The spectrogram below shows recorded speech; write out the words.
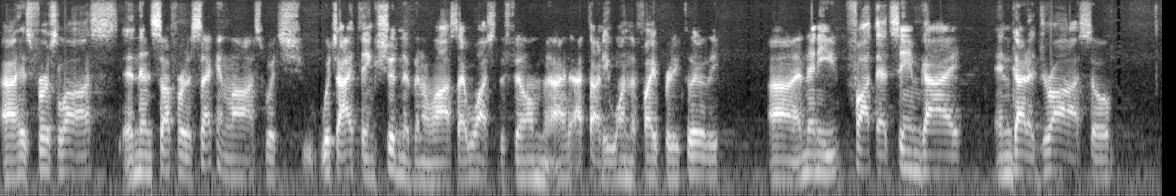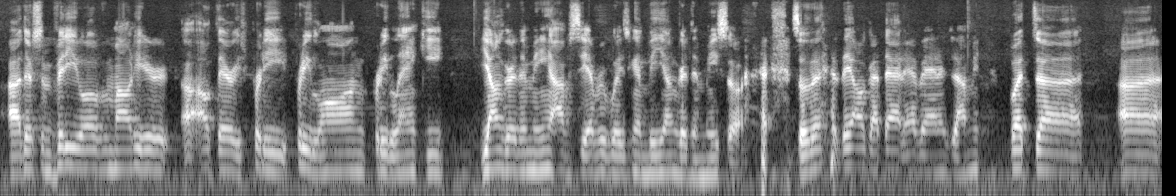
uh, his first loss, and then suffered a second loss, which which I think shouldn't have been a loss. I watched the film. I, I thought he won the fight pretty clearly, uh, and then he fought that same guy and got a draw. So. Uh, there's some video of him out here, uh, out there. He's pretty, pretty long, pretty lanky, younger than me. Obviously, everybody's going to be younger than me, so, so they, they all got that advantage on me. But uh, uh,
